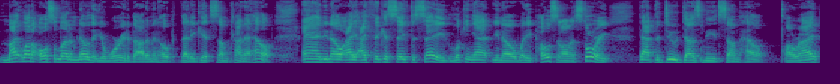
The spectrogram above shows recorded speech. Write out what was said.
might want to also let him know that you're worried about him and hope that he gets some kind of help. And, you know, I, I think it's safe to say, looking at, you know, what he posted on his story, that the dude does need some help all right?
